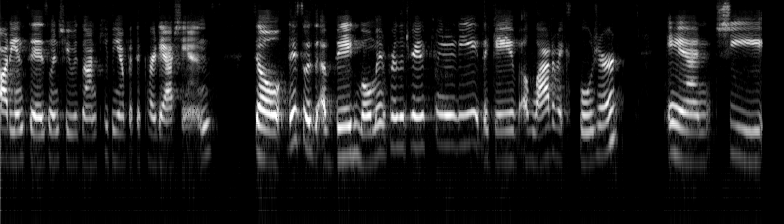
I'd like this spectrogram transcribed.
audiences when she was on Keeping Up with the Kardashians. So this was a big moment for the trans community that gave a lot of exposure, and she,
